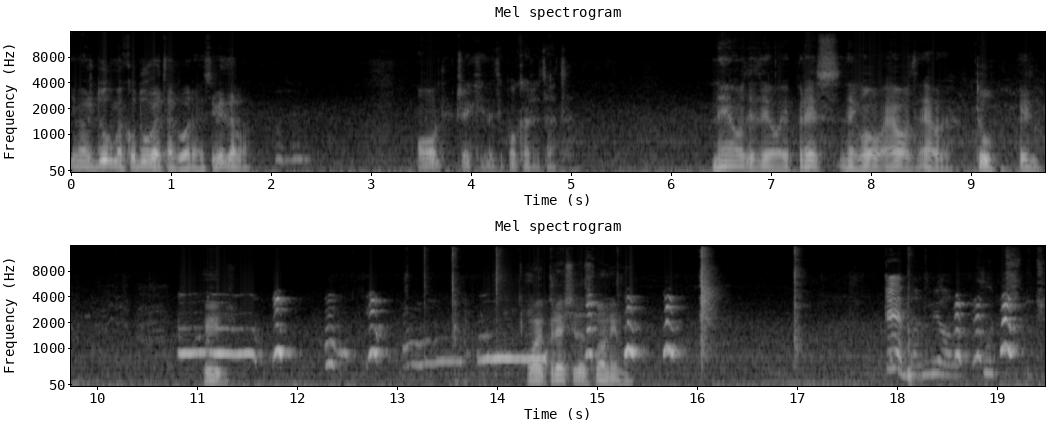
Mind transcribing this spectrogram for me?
Imaš dugme kod uveta gore, jesi vidjela? Ovdje, čekaj da ti pokaže tata. Ne ovdje gdje je ovaj pres, nego ovo, evo ovdje, evo ga. Tu, vidi. Vidiš? Ovaj pres će da sklonimo. Treba mi ovo kućić.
